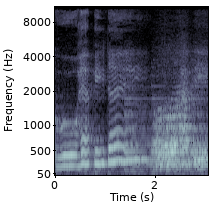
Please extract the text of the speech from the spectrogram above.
Oh, happy day. Oh, happy day.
